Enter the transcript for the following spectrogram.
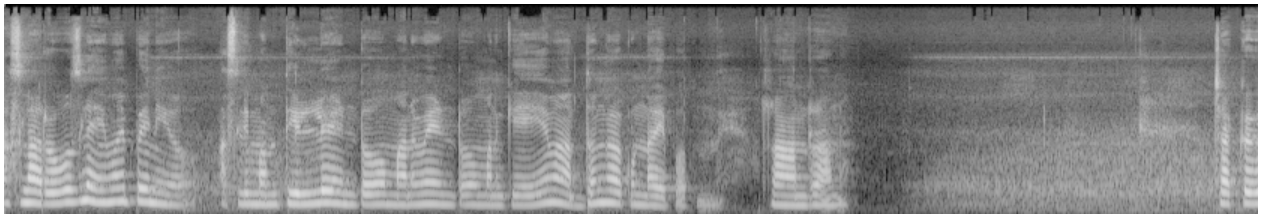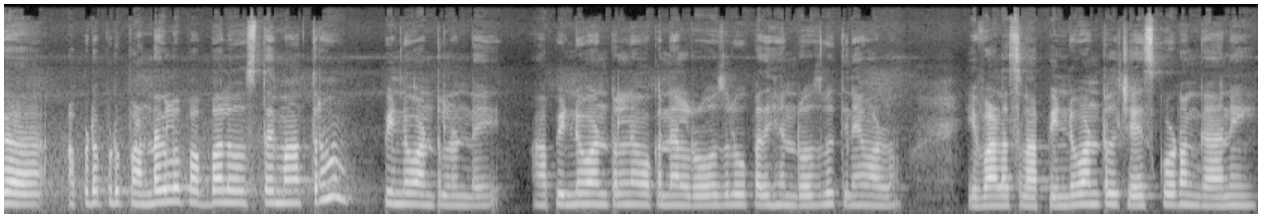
అసలు ఆ రోజులు ఏమైపోయినాయో? అసలు మన తిళ్ళు ఏంటో మనమేంటో మనకి ఏం అర్థం కాకుండా అయిపోతుంది. రాను రాను. చక్కగా అప్పుడప్పుడు పండగలు పబ్బాలు వస్తే మాత్రం పిండి వంటలు ఉండేవి. ఆ పిండి వంటల్ని ఒక నెల రోజులు పదిహేను రోజులు తినేవాళ్ళం. ఇవాళ అసలు ఆ పిండి వంటలు చేసుకోవడం కానీ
